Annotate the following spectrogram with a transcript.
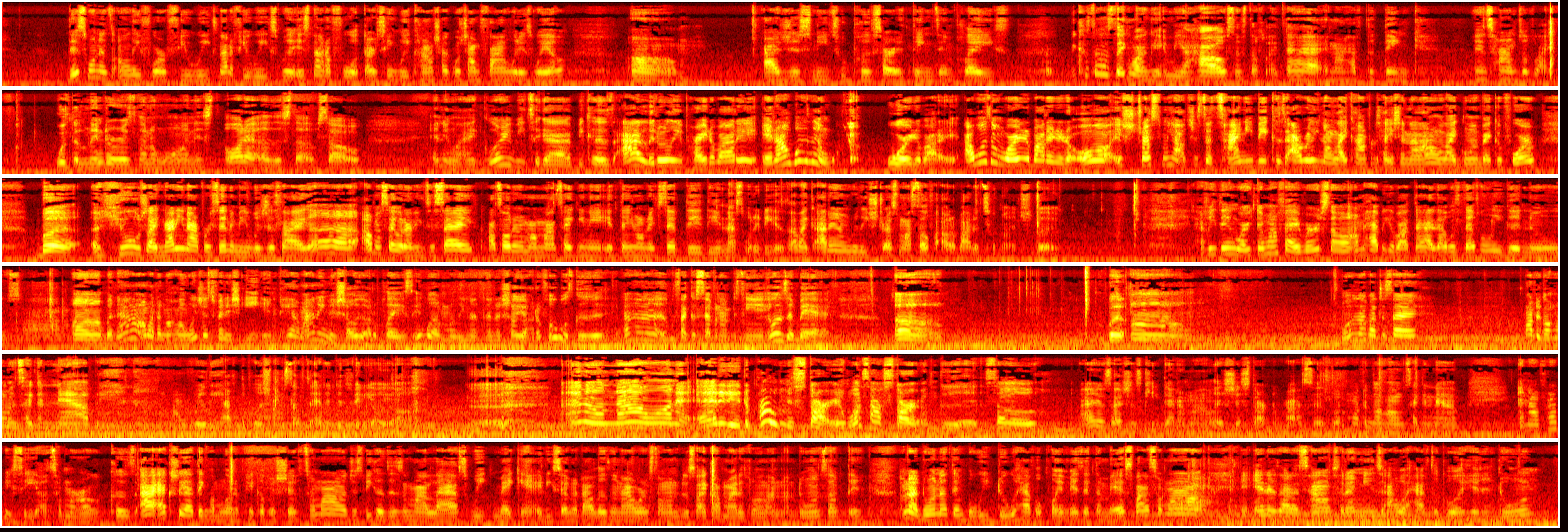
this one is only for a few weeks. Not a few weeks, but it's not a full 13 week contract, which I'm fine with as well. Um, I just need to put certain things in place because I was thinking about getting me a house and stuff like that, and I have to think in terms of like what the lender is gonna want and all that other stuff. So anyway, glory be to God because I literally prayed about it and I wasn't worried about it. I wasn't worried about it at all. It stressed me out just a tiny bit because I really don't like confrontation and I don't like going back and forth. But a huge, like 99% of me was just like, uh, I'm gonna say what I need to say. I told them I'm not taking it. If they don't accept it, then that's what it is. I like I didn't really stress myself out about it too much. But everything worked in my favor so i'm happy about that. That was definitely good news. Um but now i'm about to go home. We just finished eating. Damn i didn't even show y'all the place. It wasn't really nothing to show y'all. The food was good. Uh it was like a seven out of ten. It wasn't bad. Um but um what was i about to say about to go home and take a nap and i really have to push myself to edit this video y'all. I do not want to edit it. The problem is starting. Once i start i'm good. So I guess I just keep that in mind. Let's just start the process. But I'm about to go home, take a nap, and I'll probably see y'all tomorrow. Cause I actually I think I'm gonna pick up a shift tomorrow just because this is my last week making $87 an hour. So I'm just like I might as well I'm not doing something. I'm not doing nothing, but we do have appointments at the med spa tomorrow, and Anna's out of town, so that means I will have to go ahead and do them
